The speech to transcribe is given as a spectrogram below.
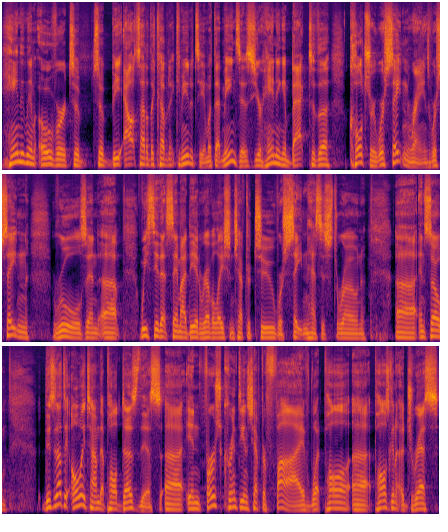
handing them over to, to be outside of the covenant community. And what that means is you're handing him back to the culture where Satan reigns, where Satan rules. And uh, we see that same idea in Revelation chapter 2, where Satan has his throne. Uh, and so, this is not the only time that Paul does this. Uh, in 1 Corinthians chapter 5, what Paul uh, Paul's going to address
